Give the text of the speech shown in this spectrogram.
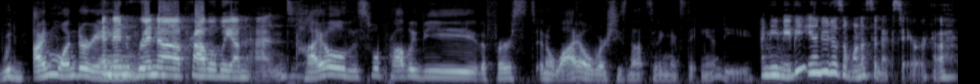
would. I'm wondering. and then Rinna probably on the end. Kyle, this will probably be the first in a while where she's not sitting next to Andy. I mean, maybe Andy doesn't want to sit next to Erica.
